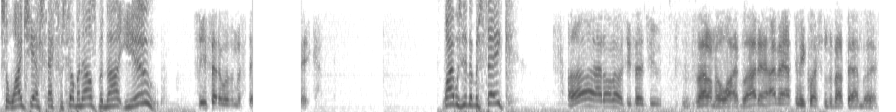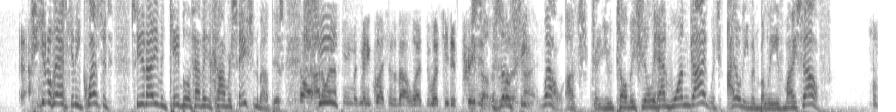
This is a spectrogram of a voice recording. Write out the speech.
So why'd she have sex with someone else but not you? She said it was a mistake. Why was it a mistake? Uh, I don't know. She said she, I don't know why, but I, didn't, I haven't asked any questions about that, but. You don't ask any questions, so you're not even capable of having a conversation about this. No, I, I she, don't ask any, many questions about what, what she did previously. so, so she, well, uh, you told me she only had one guy, which I don't even believe myself.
